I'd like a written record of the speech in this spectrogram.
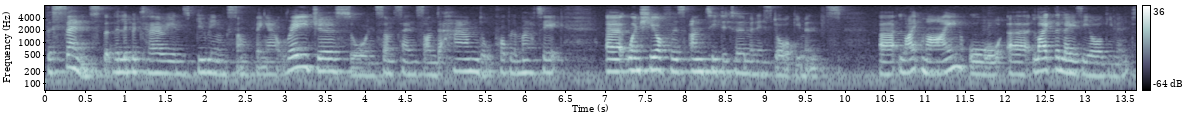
the sense that the libertarian's doing something outrageous or in some sense underhand or problematic uh, when she offers anti-determinist arguments uh, like mine or uh, like the lazy argument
